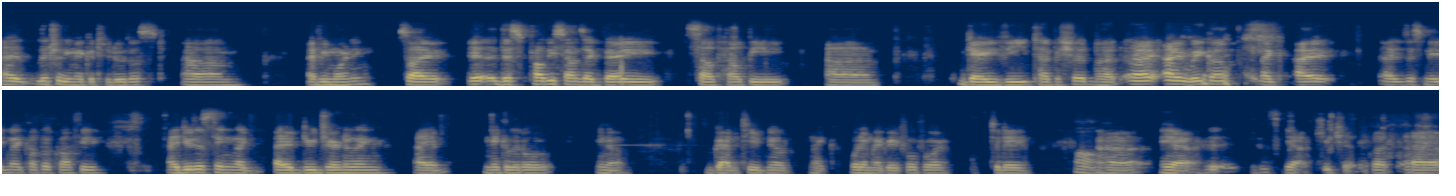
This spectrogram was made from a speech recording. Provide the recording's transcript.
i literally make a to-do list um every morning. So I it, this probably sounds like very self-helpy uh, Gary V type of shit, but I, I wake up like I I just made my cup of coffee. I do this thing like I do journaling. I make a little, you know, gratitude note, like what am I grateful for today? Oh, Uh, yeah, it's, yeah, cute shit. But uh,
